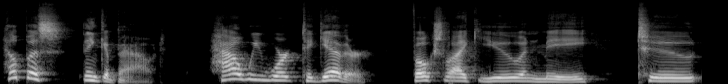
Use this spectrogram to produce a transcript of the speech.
Help us think about how we work together, folks like you and me, to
